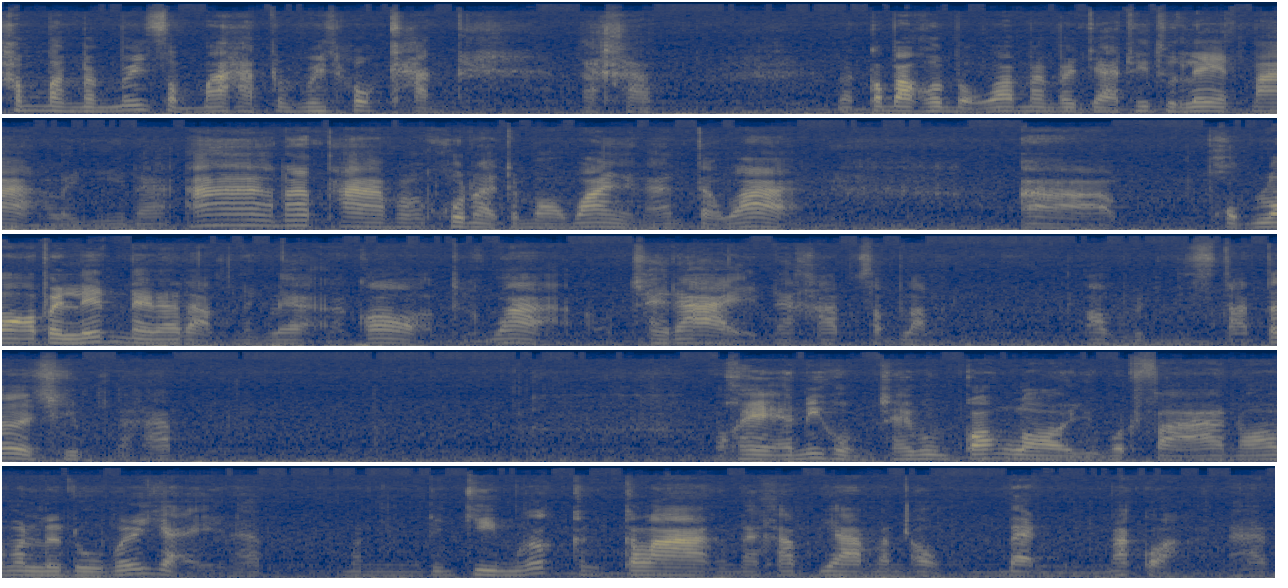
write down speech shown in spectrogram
ทำมันมันไม่สมมาตรมันไม่เท่ากันนะครับ แล้วก็บางคนบอกว่ามันเป็นยาที่ทุเรศมากอะไรอย่างนี้นะอ่าหน้าตาบางคนอาจจะมองว่าอย่างนั้น แต่ว่า อ่าผมรอไปเล่นในระดับหนึ่งแล้ว ก็ถือว่าใช้ได้นะครับสำหรับเอาเป็นสตาร์เตอร์ชิปนะครับ โอเค อันนี้ผมใช้มุมกล้องลอยอยู่บนฟ้าเนาะมันเลยดูไม่ได้ใหญ่นะครับ มันจริงๆมันก็กลางๆนะครับ ยามันออกแบนมากกว่านะครับ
